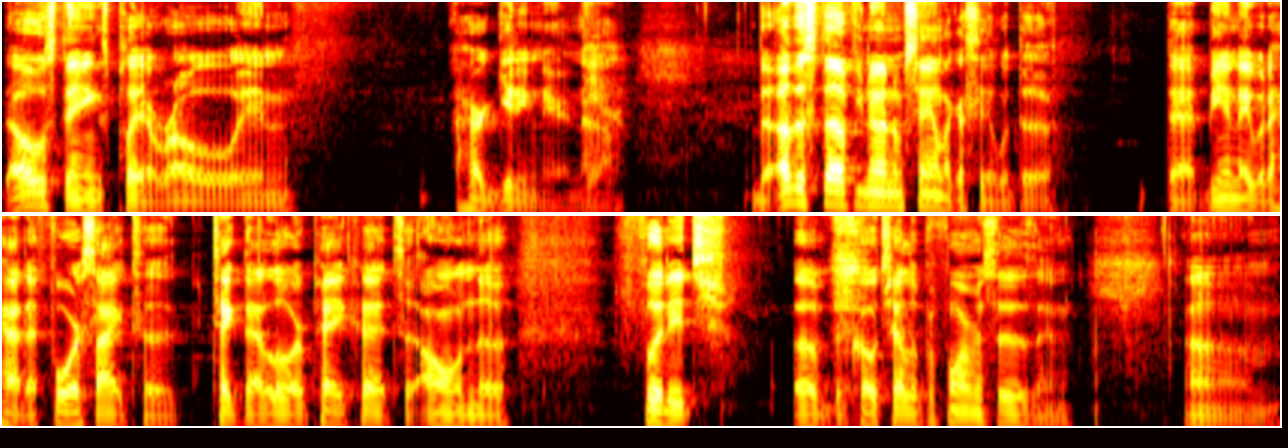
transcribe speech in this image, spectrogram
those things play a role in her getting there now Yeah. the other stuff you know what i'm saying like i said with the that being able to have that foresight to take that lower pay cut to own the footage of the coachella performances and um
